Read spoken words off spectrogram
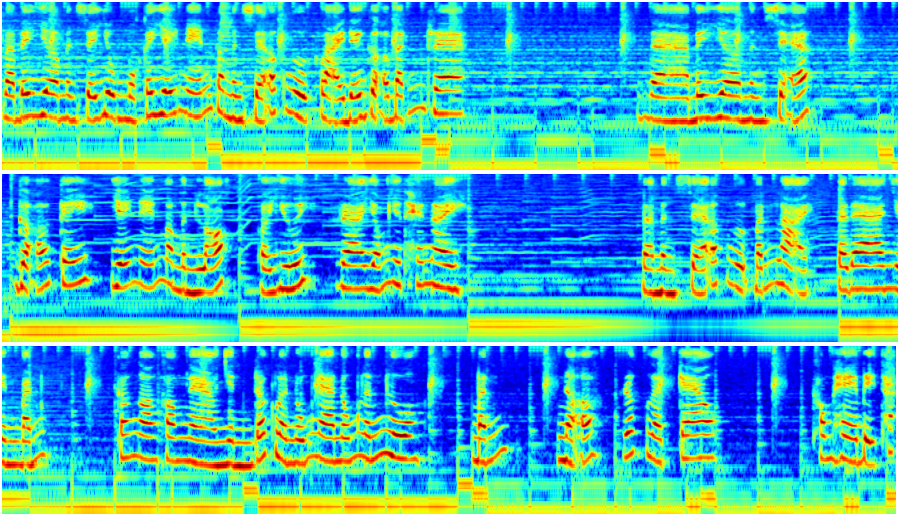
và bây giờ mình sẽ dùng một cái giấy nén và mình sẽ ấp ngược lại để gỡ bánh ra. Và bây giờ mình sẽ gỡ cái giấy nén mà mình lót ở dưới ra giống như thế này. Và mình sẽ ấp ngược bánh lại. Ta đa nhìn bánh có ngon không nào? Nhìn rất là núng na, núng lính luôn. Bánh nở rất là cao không hề bị thắt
